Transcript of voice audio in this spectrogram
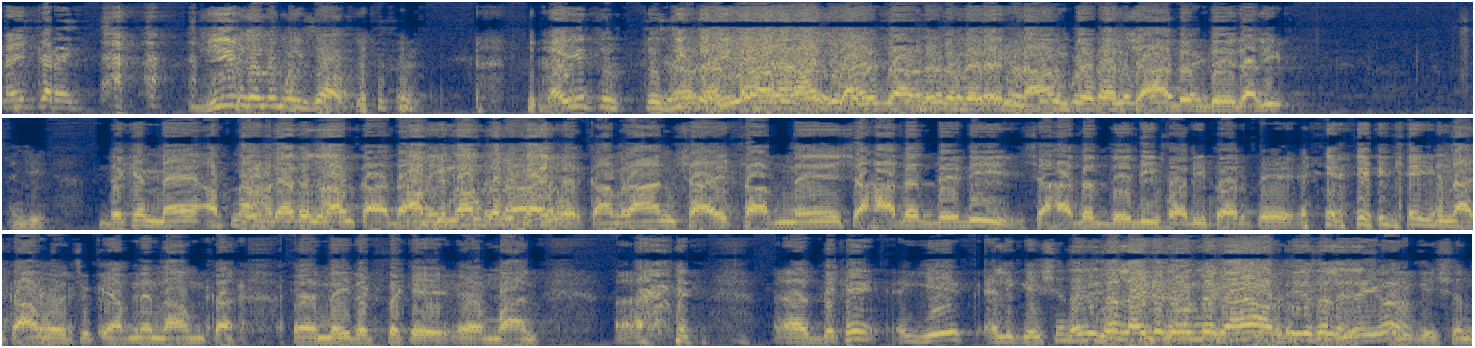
नहीं करेंगे। जी मुसद्दिक मलिक साहब। भाई ये तो तस्दीक है। साहब ने तो मेरे नाम के ऊपर शहादत दे डाली। जी देखें मैं अपना तो नाम का अदा आपके नहीं नाम का भी हूँ। मगर कामरान शाहिद साहब ने शहादत दे दी। शहादत दे दी फौरी तौर पे। कि ये नाकाम हो चुके हैं, अपने नाम का नहीं रख सके मान। देखें ये एलिगेशन लाइट टोन में गया, आप सीधे से ले जाइएगा। एलिगेशन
